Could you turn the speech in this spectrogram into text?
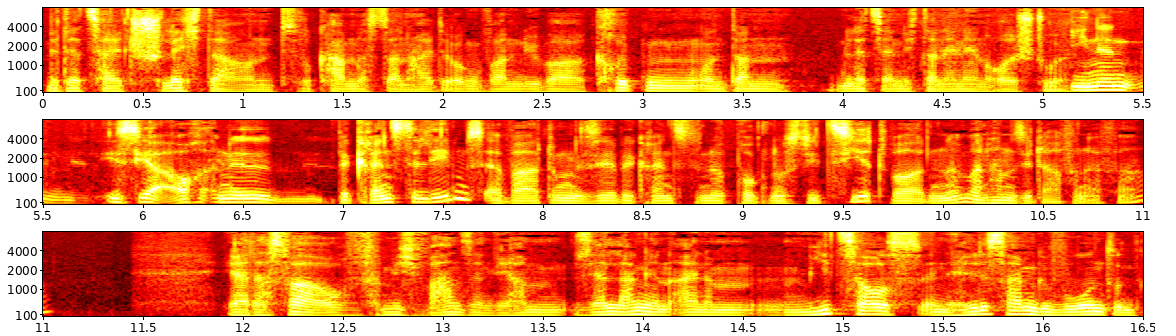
mit der Zeit schlechter. Und so kam das dann halt irgendwann über Krücken und dann letztendlich dann in den Rollstuhl. Ihnen ist ja auch eine begrenzte Lebenserwartung, eine sehr begrenzte, nur prognostiziert worden. Ne? Wann haben Sie davon erfahren? Ja, das war auch für mich Wahnsinn. Wir haben sehr lange in einem Mietshaus in Hildesheim gewohnt und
